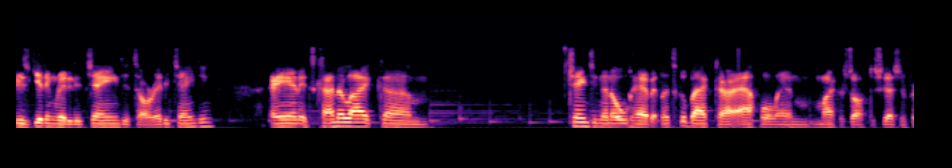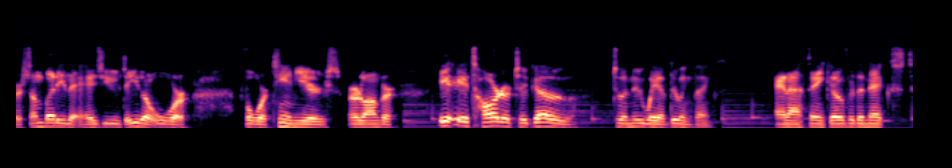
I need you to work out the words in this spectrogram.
is getting ready to change. It's already changing. And it's kind of like um, changing an old habit. Let's go back to our Apple and Microsoft discussion. For somebody that has used either or for 10 years or longer, it, it's harder to go to a new way of doing things. And I think over the next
